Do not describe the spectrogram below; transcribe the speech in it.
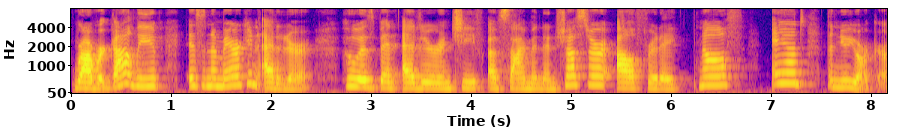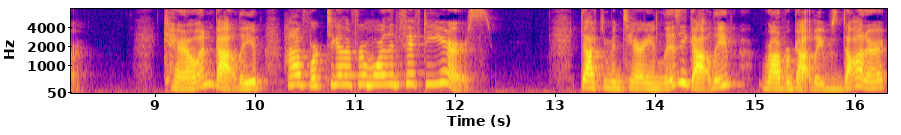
Robert Gottlieb is an American editor who has been editor in chief of Simon Schuster, Alfred A. Knopf, and The New Yorker. Caro and Gottlieb have worked together for more than 50 years. Documentarian Lizzie Gottlieb, Robert Gottlieb's daughter,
